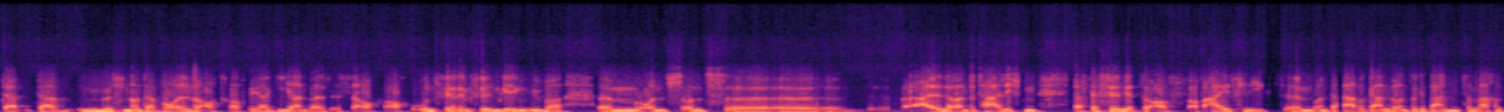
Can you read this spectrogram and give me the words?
da, da müssen und da wollen wir auch darauf reagieren, weil es ist auch, auch unfair dem Film gegenüber ähm, und, und äh, äh allen daran Beteiligten, dass der Film jetzt so auf, auf Eis liegt. Ähm, und da begannen wir uns so Gedanken zu machen.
